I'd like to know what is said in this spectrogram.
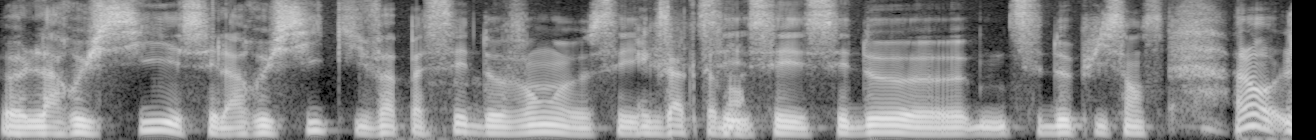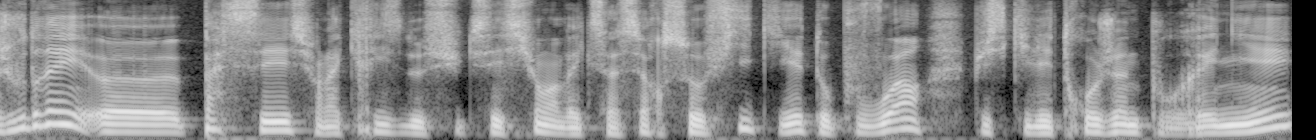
la Russie et c'est la Russie qui va passer devant ces, ces, ces, deux, ces deux puissances. Alors, je voudrais passer sur la crise de succession avec sa sœur Sophie qui est au pouvoir puisqu'il est trop jeune pour régner.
